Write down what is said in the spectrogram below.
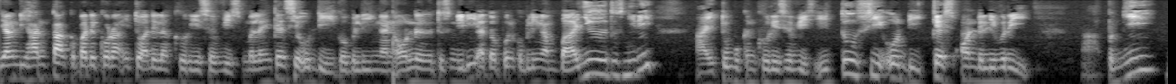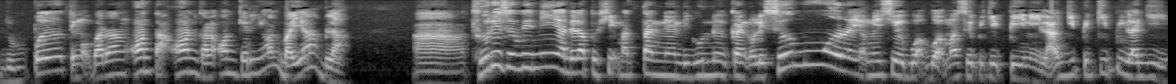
yang dihantar kepada korang itu adalah courier service. Melainkan COD kau beli dengan owner tu sendiri ataupun kau beli dengan buyer tu sendiri ha, itu bukan courier service. Itu COD cash on delivery. Ha, pergi jumpa tengok barang on tak on kalau on carry on bayar belah. Ha, courier service ni adalah perkhidmatan yang digunakan oleh semua rakyat Malaysia buat-buat masa PKP ni. Lagi PKP lagi.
